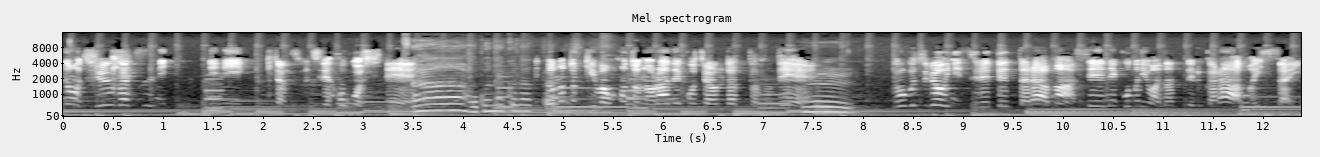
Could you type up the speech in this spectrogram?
の10月にに来たんです。うちで保護して、ああ保護猫だったその時は本当野良猫ちゃんだったので。うん動物病院に連れてったら、まあ、成猫にはなってるから、まあ、1歳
